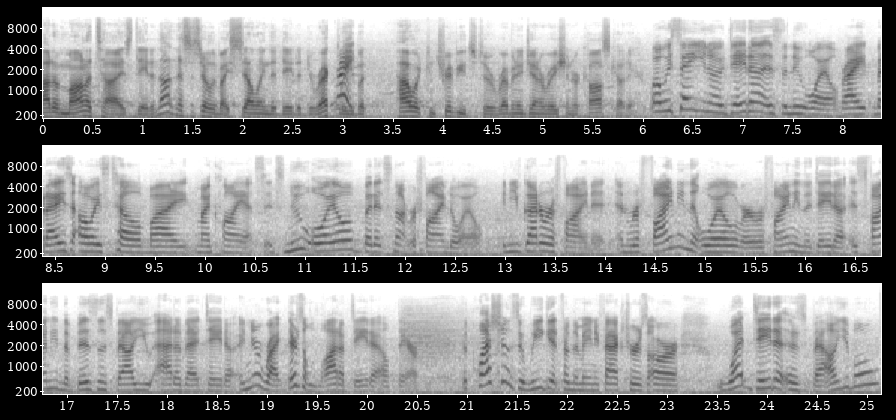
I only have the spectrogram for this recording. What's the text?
how to monetize data, not necessarily by selling the data directly, right. but how it contributes to revenue generation or cost cutting. Well, we say, you know, data is the new oil, right? But I always tell my, my clients, it's new oil, but it's not refined oil. And you've got to refine it. And refining the oil or refining the data is finding the business value out of that data. And you're right, there's a lot of data out there. The questions that we get from the manufacturers are, what data is valuable,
